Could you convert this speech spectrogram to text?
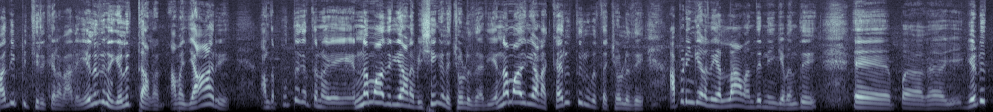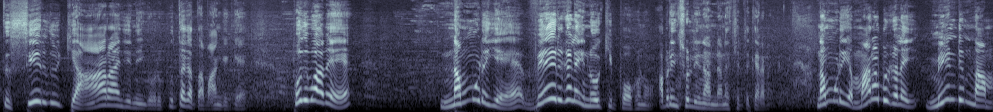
பதிப்பிச்சிருக்கிறவன் அதை எழுதின எழுத்தாளன் அவன் யார்? அந்த புத்தகத்தை என்ன மாதிரியான விஷயங்களை சொல்லுது? அது என்ன மாதிரியான கருத்துருவத்தை சொல்லுது? அப்படிங்கிறது எல்லாம் வந்து நீங்கள் வந்து எடுத்து சீர்தூக்கி ஆராய்ஞ்சு நீங்கள் ஒரு புத்தகத்தை வாங்குங்க. பொதுவாகவே நம்முடைய வேர்களை நோக்கி போகணும் அப்படின்னு சொல்லி நான் நினச்சிட்டு இருக்கிறேன். நம்முடைய மரபுகளை மீண்டும் நாம்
